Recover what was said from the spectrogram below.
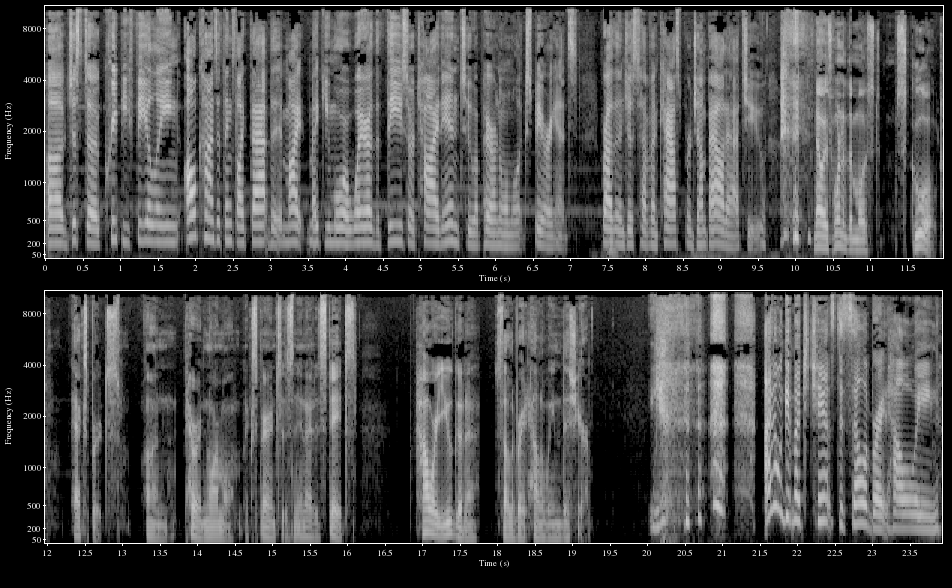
uh, just a creepy feeling, all kinds of things like that, that it might make you more aware that these are tied into a paranormal experience rather than just having Casper jump out at you. now, as one of the most schooled experts on paranormal experiences in the United States, how are you going to celebrate Halloween this year? I don't get much chance to celebrate Halloween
